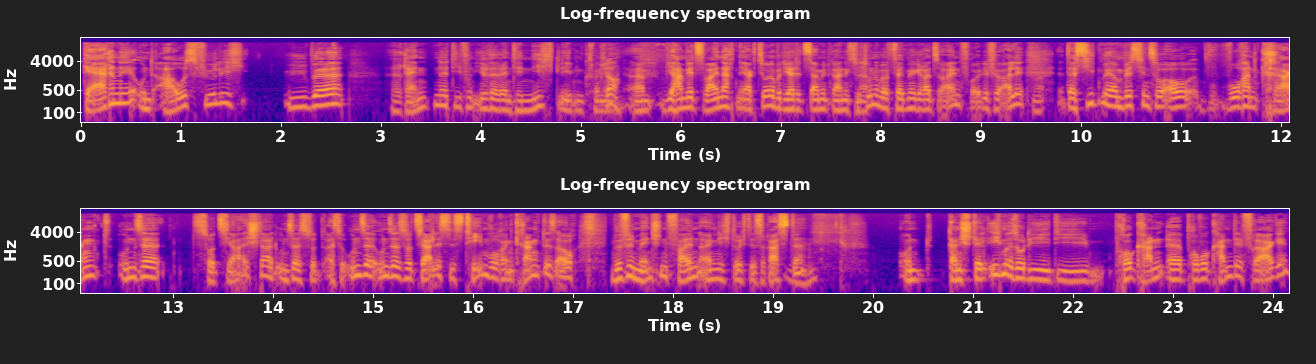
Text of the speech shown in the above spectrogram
gerne und ausführlich über Rentner, die von ihrer Rente nicht leben können. Ähm, wir haben jetzt Weihnachten eine Aktion, aber die hat jetzt damit gar nichts zu ja. tun, aber fällt mir gerade so ein, Freude für alle. Ja. Da sieht man ja ein bisschen so, auch, woran krankt unser Sozialstaat, unser, also unser, unser soziales System, woran krankt es auch? Wie viele Menschen fallen eigentlich durch das Raster? Mhm. Und dann stelle ich mal so die, die äh, provokante Frage,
